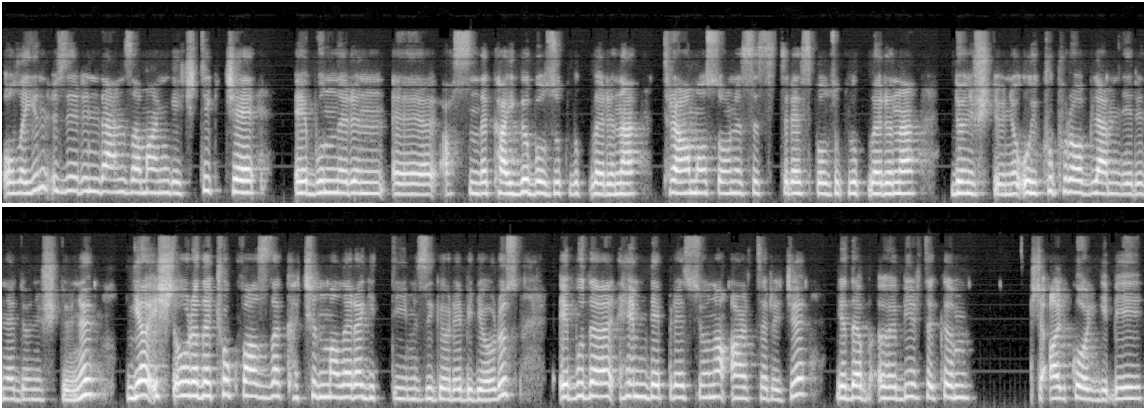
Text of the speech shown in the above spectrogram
olayın üzerinden zaman geçtikçe e, bunların e, aslında kaygı bozukluklarına, travma sonrası stres bozukluklarına dönüştüğünü, uyku problemlerine dönüştüğünü ya işte orada çok fazla kaçınmalara gittiğimizi görebiliyoruz. E, bu da hem depresyonu artırıcı ya da e, bir takım işte alkol gibi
